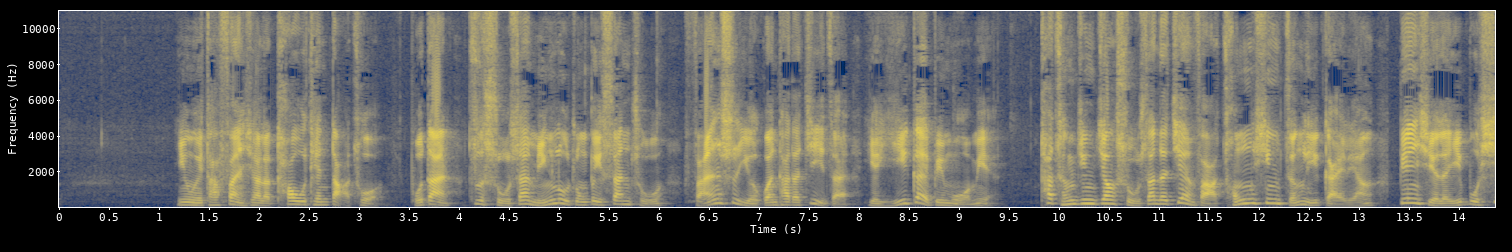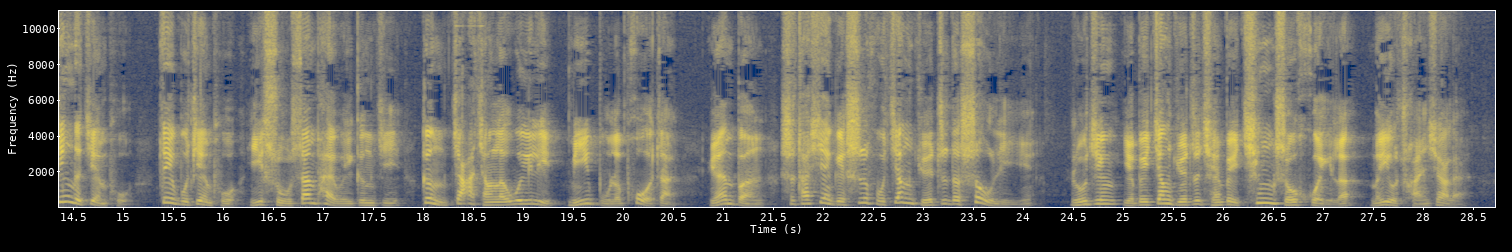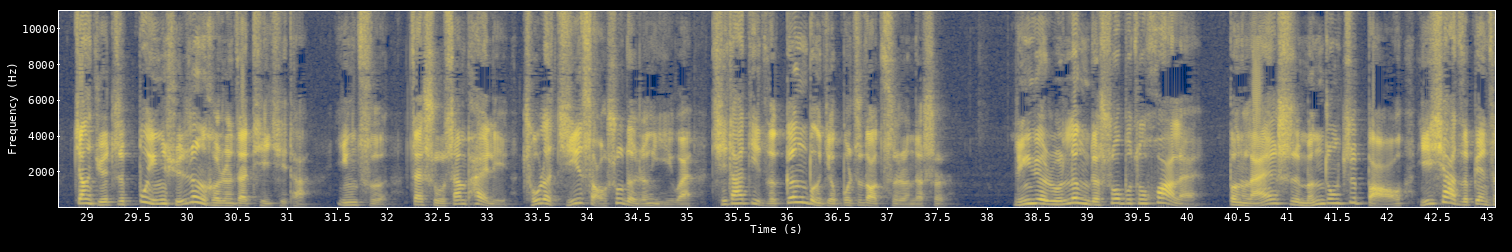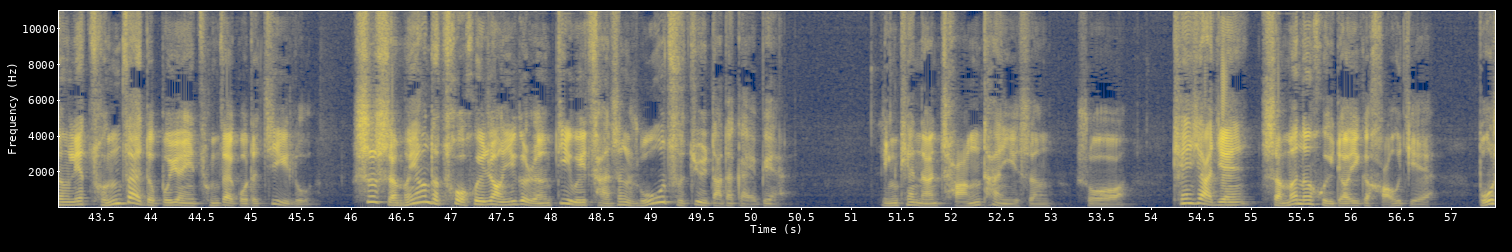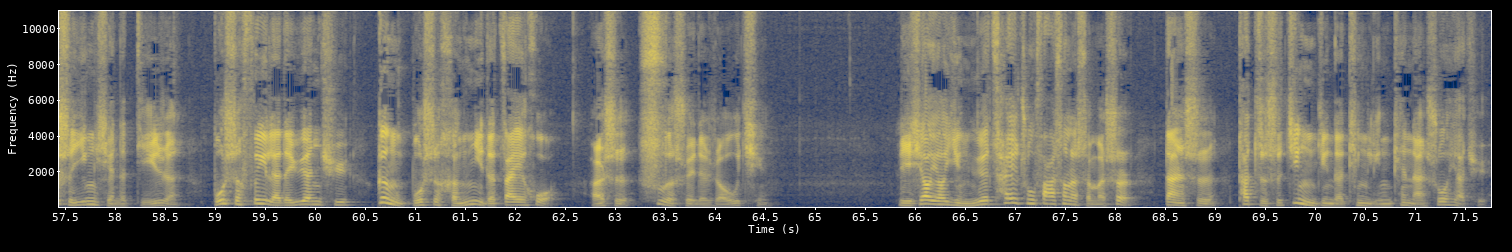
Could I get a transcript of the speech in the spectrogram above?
因为他犯下了滔天大错，不但自蜀山名录中被删除，凡是有关他的记载也一概被抹灭。他曾经将蜀山的剑法重新整理改良，编写了一部新的剑谱。这部剑谱以蜀山派为根基，更加强了威力，弥补了破绽。原本是他献给师傅江觉之的寿礼，如今也被江觉之前辈亲手毁了，没有传下来。江觉之不允许任何人再提起他，因此在蜀山派里，除了极少数的人以外，其他弟子根本就不知道此人的事。林月如愣得说不出话来，本来是门中之宝，一下子变成连存在都不愿意存在过的记录。是什么样的错会让一个人地位产生如此巨大的改变？林天南长叹一声，说：“天下间什么能毁掉一个豪杰？不是阴险的敌人，不是飞来的冤屈，更不是横逆的灾祸，而是似水的柔情。”李逍遥隐约猜出发生了什么事儿，但是他只是静静的听林天南说下去。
